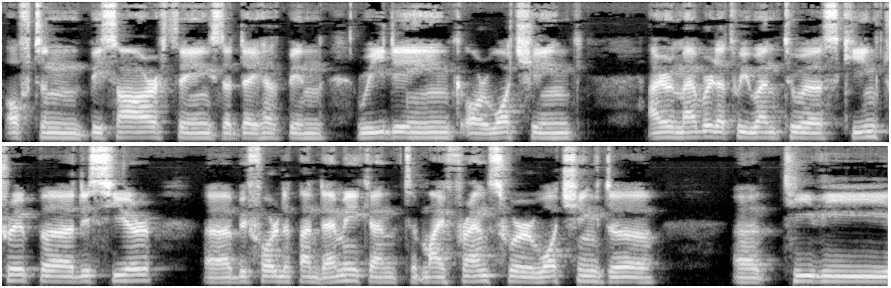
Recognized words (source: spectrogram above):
often bizarre things that they have been reading or watching. I remember that we went to a skiing trip uh, this year before the pandemic, and my friends were watching the TV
